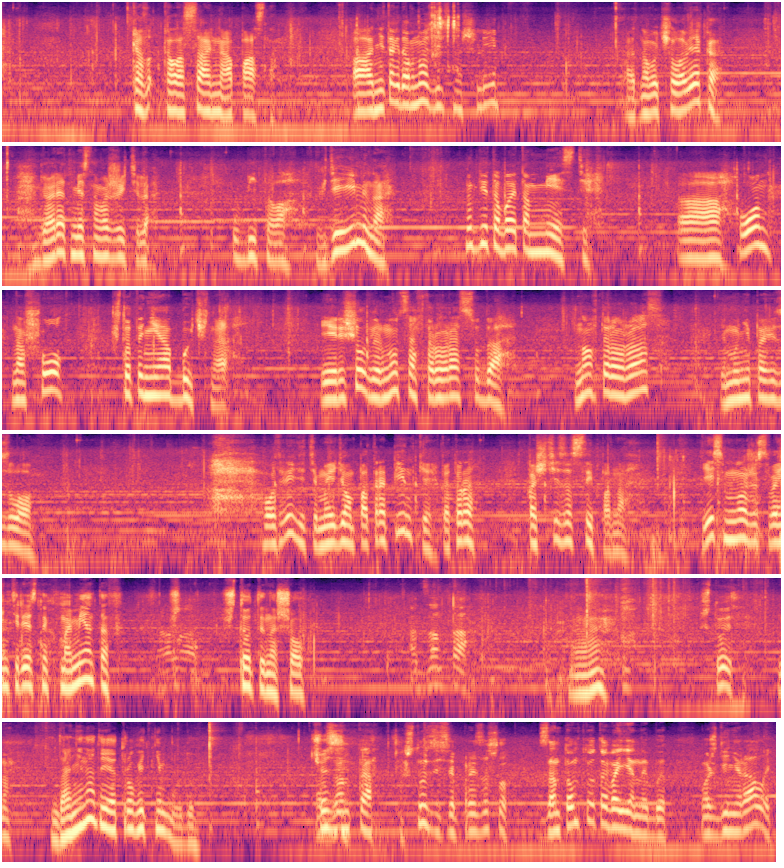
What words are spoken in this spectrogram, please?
ко- колоссально опасно. А не так давно здесь нашли одного человека, говорят, местного жителя, убитого. Где именно? Ну, где-то в этом месте. А, он нашел что-то необычное и решил вернуться второй раз сюда. Но второй раз ему не повезло. Вот видите, мы идем по тропинке, которая почти засыпана. Есть множество интересных моментов. Да Что ты нашел? От зонта. Ага. Что это? Да не надо, я трогать не буду. Что От здесь? зонта. А что здесь произошло? С зонтом кто-то военный был? Может, генералы?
